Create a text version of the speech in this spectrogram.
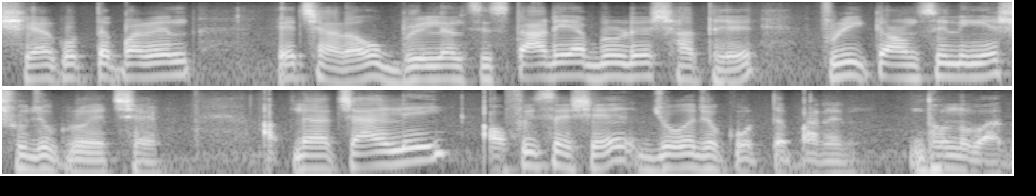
শেয়ার করতে পারেন। এছাড়াও ব্রিলিয়ান্স স্টাডি অ্যাব্রোডের সাথে ফ্রি কাউন্সিলিংয়ের সুযোগ রয়েছে। আপনারা চাইলেই অফিসে এসে যোগাযোগ করতে পারেন। ধন্যবাদ।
